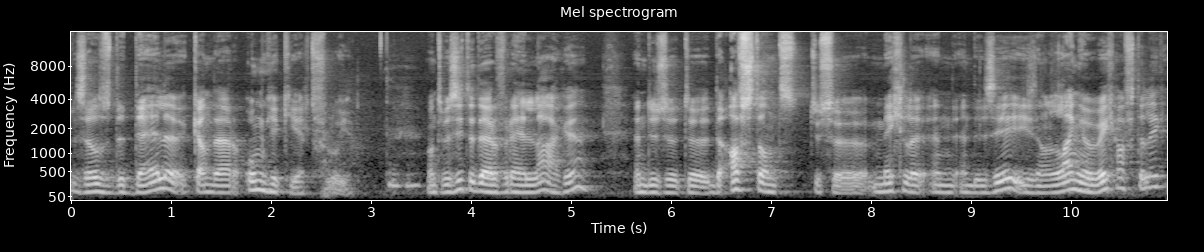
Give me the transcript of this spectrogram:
Zelfs de Dijlen kan daar omgekeerd vloeien. Mm -hmm. Want we zitten daar vrij laag. Hè? En dus het, de afstand tussen Mechelen en, en de zee is een lange weg af te leggen.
